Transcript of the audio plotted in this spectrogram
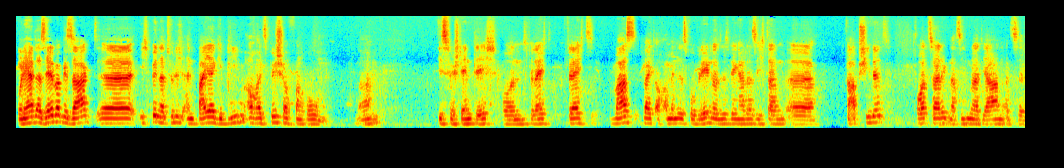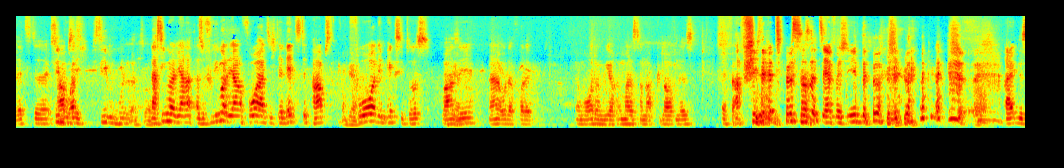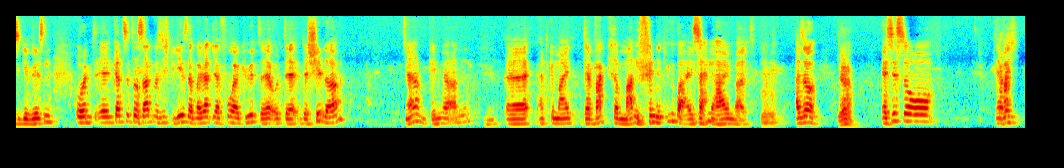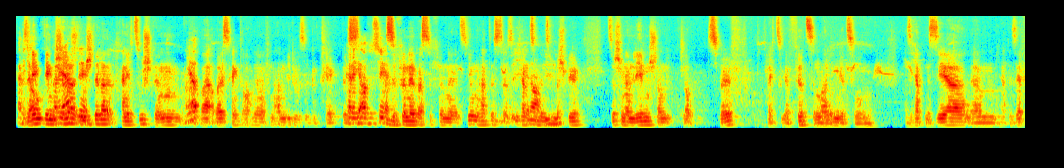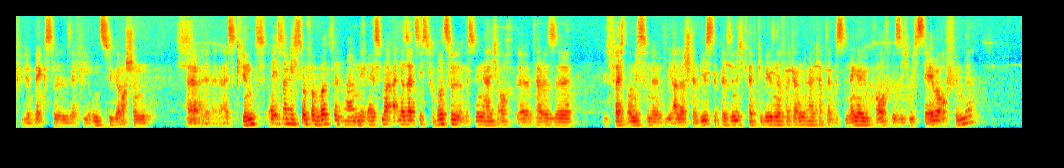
Und er hat da selber gesagt, äh, ich bin natürlich ein Bayer geblieben, auch als Bischof von Rom. Ja? Mhm. Ist verständlich. Und vielleicht, vielleicht war es vielleicht auch am Ende des Problems und deswegen hat er sich dann äh, verabschiedet, vorzeitig, nach 700 Jahren als der letzte Sieben- Papst. sich- was? 700. So. nach 700 Jahren, also 700 Jahre vorher hat sich der letzte Papst Okay. vor dem Exitus quasi, Okay. ja, oder vor der Ermordung, wie auch immer das dann abgelaufen ist, äh, verabschiedet. Das sind sehr verschiedene Ereignisse gewesen. Und äh, ganz interessant, was ich gelesen habe, weil wir hatten ja vorher Goethe und der, der Schiller, ja, kennen wir alle, äh, hat gemeint, der wackere Mann findet überall seine Heimat. Mhm. Also Ja, es ist so, der Kann ich, kann also dem, dem, kann ich dem kann zustimmen, Ja. aber, aber es hängt auch immer davon an, wie du so geprägt bist. Kann ich auch verstehen. was, du für eine, was du für eine Erziehung hattest. Also ich habe Genau. zum Beispiel zwischen meinem Leben schon, ich glaube, zwölf, vielleicht sogar 14 Mal umgezogen. Also ich habe eine sehr, ähm, ich hatte sehr viele Wechsel, sehr viele Umzüge auch schon äh, als Kind. Da ist man nicht so verwurzelt Fleck. ist mal einerseits nicht verwurzelt und deswegen habe ich auch äh, teilweise, ich vielleicht auch nicht so eine, die allerstabilste Persönlichkeit gewesen in der Vergangenheit, habe da ein bisschen länger gebraucht, bis ich mich selber auch finde.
